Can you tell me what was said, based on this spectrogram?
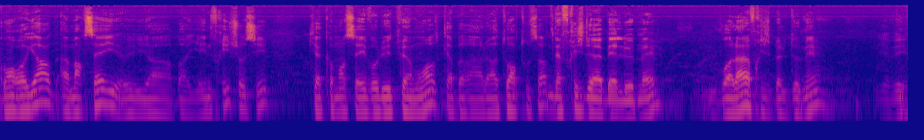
Quand on regarde, à Marseille, euh, il y, a, bah, il y a une friche aussi qui a commencé à évoluer depuis un mois, cabaret aléatoire, tout ça. La friche de la Belle le Mai. Voilà, la friche Belle de Mai. Il y avait,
